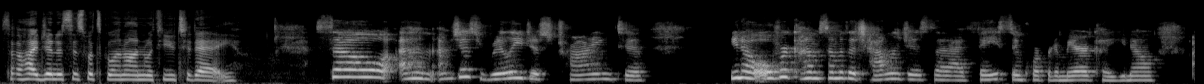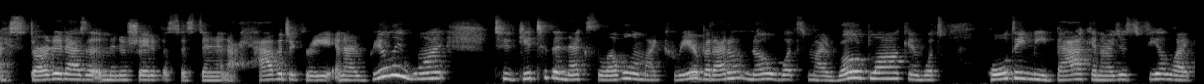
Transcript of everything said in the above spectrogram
So, hi, Genesis. What's going on with you today? So, um, I'm just really just trying to you know, overcome some of the challenges that I faced in corporate America. You know, I started as an administrative assistant and I have a degree and I really want to get to the next level in my career, but I don't know what's my roadblock and what's holding me back. And I just feel like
